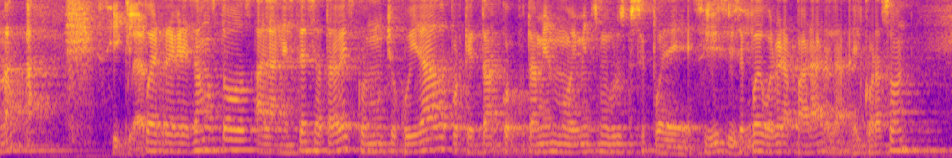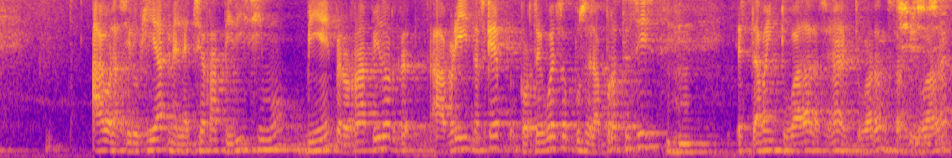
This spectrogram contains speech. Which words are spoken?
¿no? Sí, claro. Pues regresamos todos a la anestesia otra vez con mucho cuidado porque ta- también movimientos muy bruscos se puede, Sí, sí, se sí. puede volver a parar la- el corazón. Hago la cirugía, me la eché rapidísimo, bien, pero rápido, abrí, no sé qué, corté hueso, puse la prótesis, estaba intubada la señora, intubaron, estaba Sí, sí, intubada.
